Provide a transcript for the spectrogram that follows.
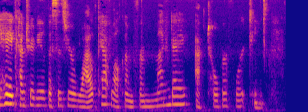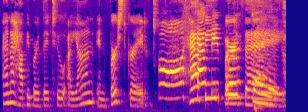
hey, Country View. This is your Wildcat welcome for Monday, October 14th. And a happy birthday to Ayan in first grade. Aw, Happy birthday.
